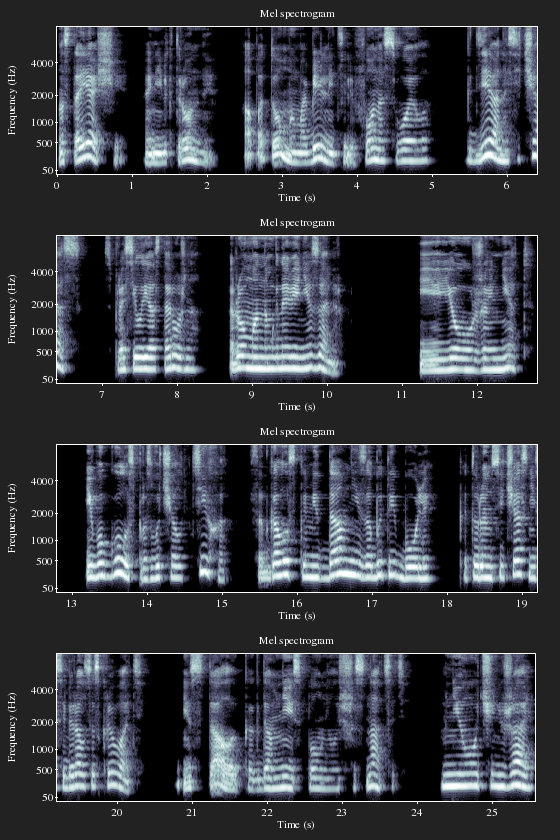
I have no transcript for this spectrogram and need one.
настоящие, а не электронные. А потом и мобильный телефон освоила. «Где она сейчас?» – спросила я осторожно. Рома на мгновение замер. Ее уже нет. Его голос прозвучал тихо, с отголосками давней забытой боли, которую он сейчас не собирался скрывать. Не стало, когда мне исполнилось шестнадцать. Мне очень жаль,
